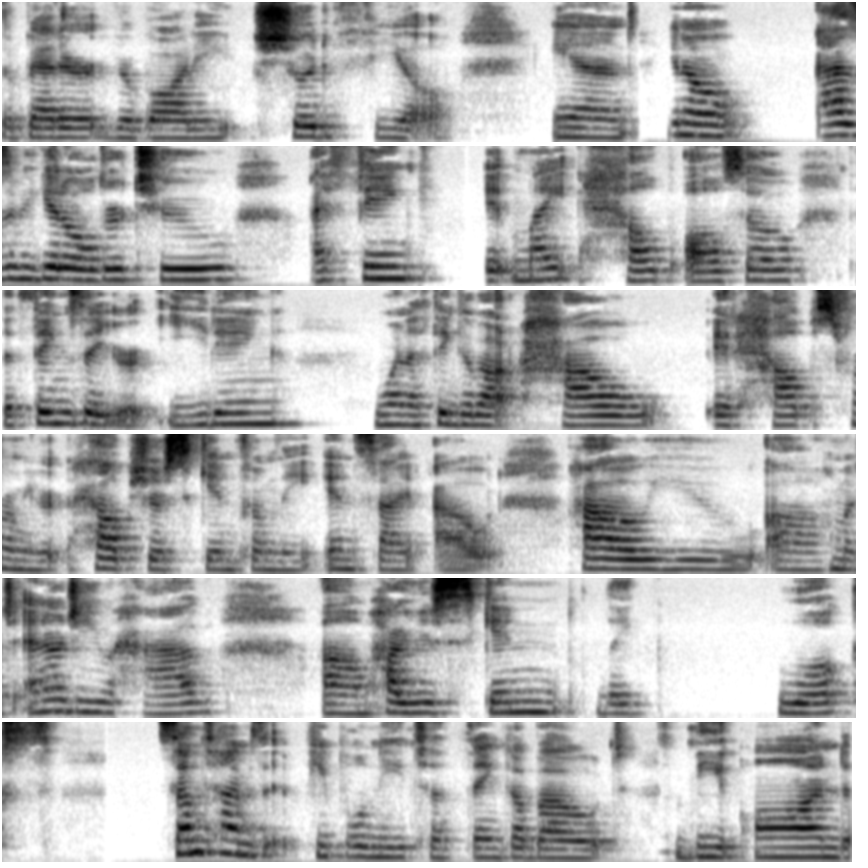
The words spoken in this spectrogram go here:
the better your body should feel. And you know, as we get older too, I think it might help also the things that you're eating. Want to think about how it helps from your helps your skin from the inside out. How you uh, how much energy you have, um, how your skin like looks. Sometimes people need to think about beyond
